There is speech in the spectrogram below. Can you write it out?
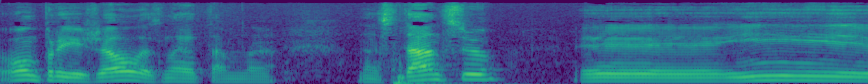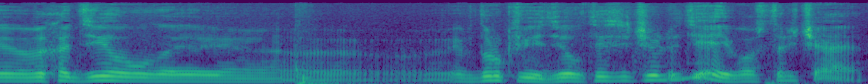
Он приезжал, я знаю, там на, на станцию, и выходил, и вдруг видел тысячи людей, его встречают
